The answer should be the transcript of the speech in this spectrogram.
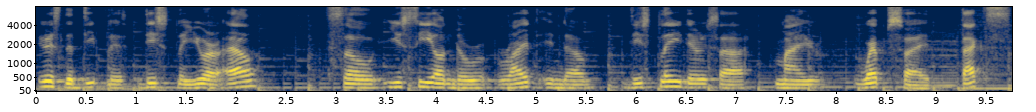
here's the display, display URL so you see on the right in the display there is a my website text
